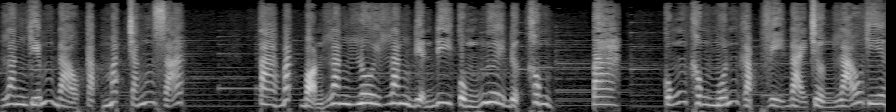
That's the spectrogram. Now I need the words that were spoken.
Lăng kiếm đào cặp mắt trắng giã. Ta bắt bọn lăng lôi lăng điện đi cùng ngươi được không? Ta cũng không muốn gặp vị đại trưởng lão kia.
